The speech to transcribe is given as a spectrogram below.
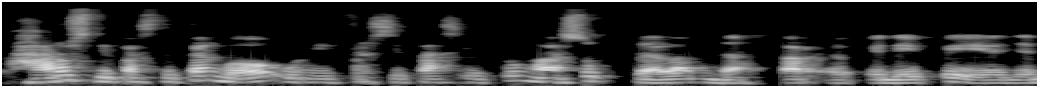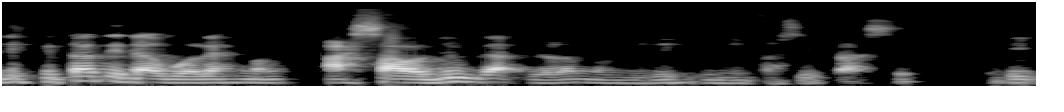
harus dipastikan bahwa universitas itu masuk dalam daftar LPDP ya. Jadi kita tidak boleh asal juga dalam memilih universitas. Jadi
